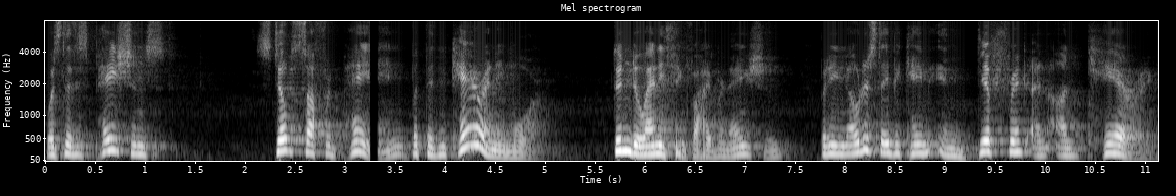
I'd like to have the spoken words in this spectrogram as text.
was that his patients still suffered pain, but didn't care anymore. Didn't do anything for hibernation, but he noticed they became indifferent and uncaring.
